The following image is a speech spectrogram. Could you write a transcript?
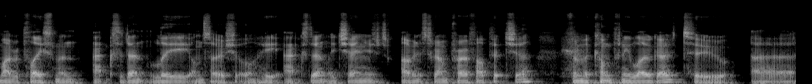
my replacement accidentally on social, he accidentally changed our Instagram profile picture from a company logo to uh,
